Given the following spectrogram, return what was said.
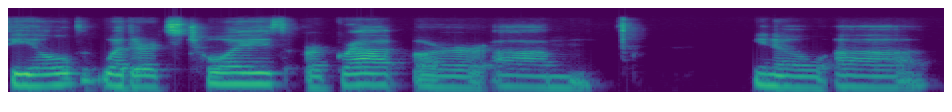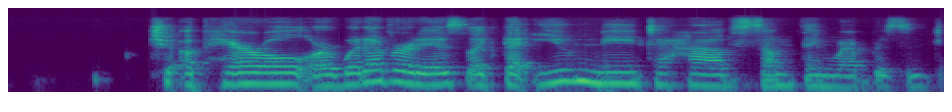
field whether it's toys or grab or um, you know uh, apparel or whatever it is like that you need to have something represent,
